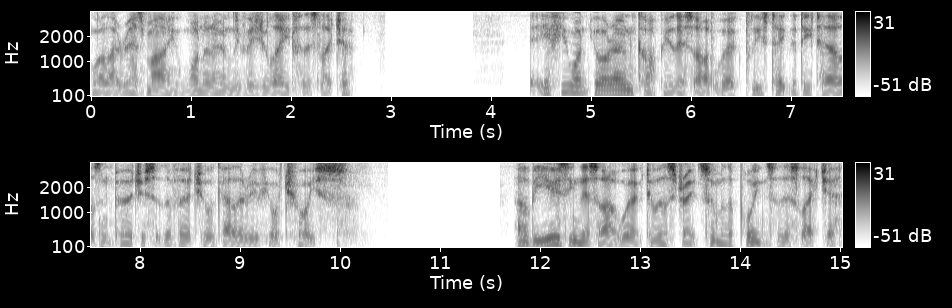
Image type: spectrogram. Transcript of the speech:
while I res my one and only visual aid for this lecture. If you want your own copy of this artwork, please take the details and purchase at the virtual gallery of your choice. I'll be using this artwork to illustrate some of the points of this lecture.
